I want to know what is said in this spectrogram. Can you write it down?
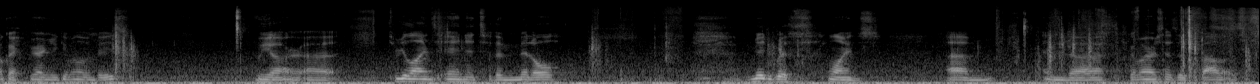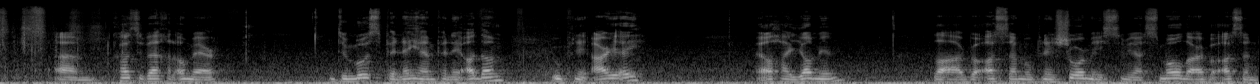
Okay, we're on your Gimel beis. We are uh, three lines in into the middle, mid-width lines. Um, and uh, Gemara says as follows. Kasiv echad omer, dumus penehem pene adam, upne arye, el hayamim, la arba asam, upne shor meismia, small la arba asan.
